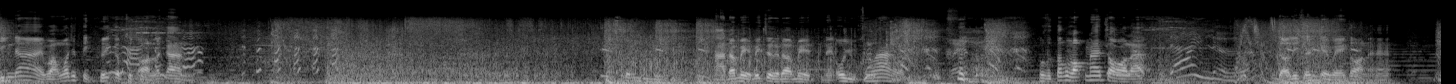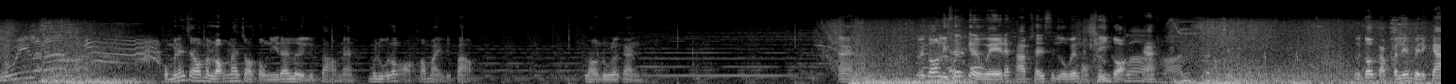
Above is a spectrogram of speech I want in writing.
ยิงได้ หวังว่าจะติดคริกกับจุดอ่อนแล้วกัน หาดาเมจไม่เจอดาเมจไหนโอ้อยู่ข้างล่างเหรอเลสผมจะต้องล็อกหน้าจอแล้ว ได้เหรอเดี๋ยวรีเซ็ตเกมไว้ก่อนนะฮะ ลุยแล้วนะผมไม่แน่ใจว่ามันล็อกหน้าจอตรงนี้ได้เลยหรือเปล่านะ ไม่รู้ว่าต้องออกเข้าใหม่หรือเปล่า ลองดูแล้วกัน อะแล้วก็รีเซ็ตเกมไว้นะครับ ใช้สกิลเวของซีก่อนนะหรสักจริงแล้วก็กลับไปเล่นเบริก้า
